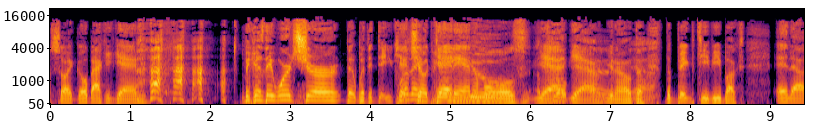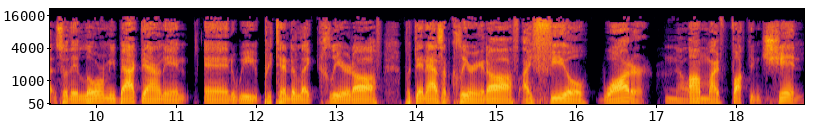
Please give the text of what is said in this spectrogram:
So I go back again because they weren't sure that with the you can't they show dead animals. Yeah, yeah, uh, you know yeah. the the big TV bucks, and uh, so they lower me back down in, and we pretend to like clear it off. But then as I'm clearing it off, I feel water No. on my fucking chin.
